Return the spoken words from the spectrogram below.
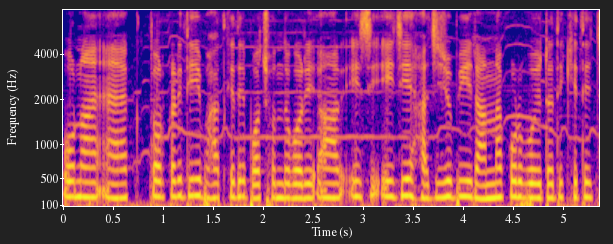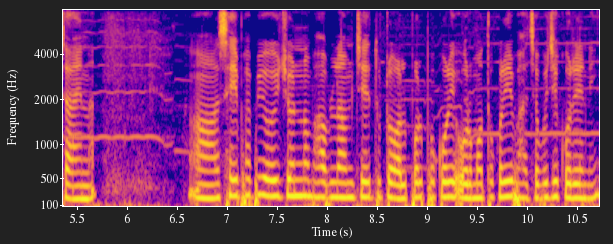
ও না এক তরকারি দিয়ে ভাত খেতে পছন্দ করে, আর এসে এই যে- এই যে হাজিজবি রান্না করব এটাতে খেতে চায় না। সেইভাবেই ওই জন্য ভাবলাম যে দুটো অল্প অল্প করে ওর মতো করেই ভাজাভুজি করে নিই।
